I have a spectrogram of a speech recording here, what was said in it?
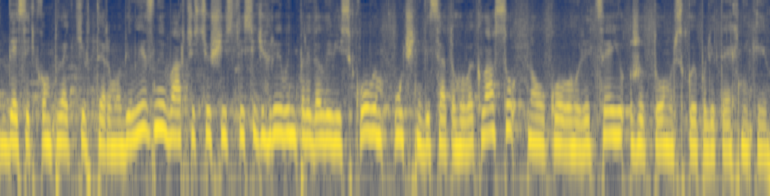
10 комплектів термобілизни вартістю 6 тисяч гривень передали військовим учні 10 В класу наукового ліцею Житомирської політехніки.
